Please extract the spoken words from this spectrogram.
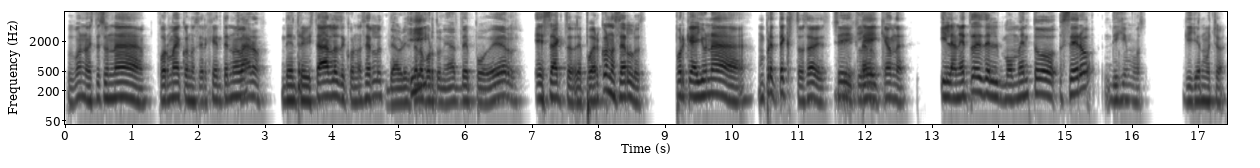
pues bueno, esta es una forma de conocer gente nueva, claro. de entrevistarlos, de conocerlos. De abrirte Y- la oportunidad de poder. Exacto, de poder conocerlos. Porque hay una, un pretexto, ¿sabes? Sí, De, claro. "Hey, ¿qué onda? Y la neta, desde el momento cero, dijimos, Guillermo Ochoa.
